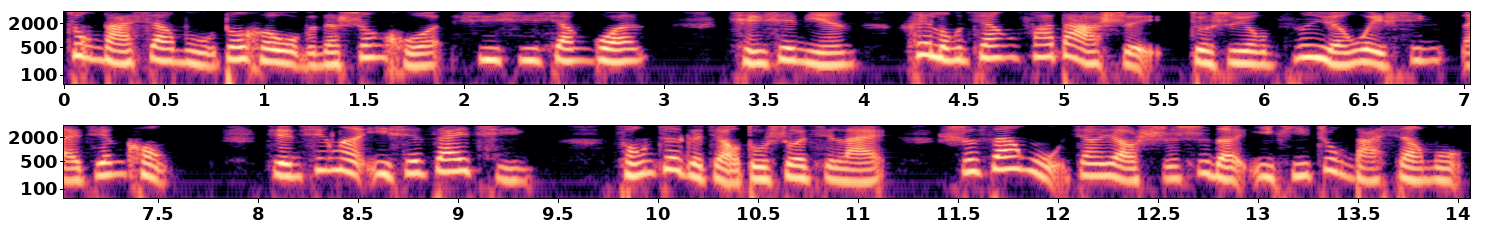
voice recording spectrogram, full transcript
重大项目都和我们的生活息息相关。前些年，黑龙江发大水，就是用资源卫星来监控，减轻了一些灾情。从这个角度说起来，“十三五”将要实施的一批重大项目，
